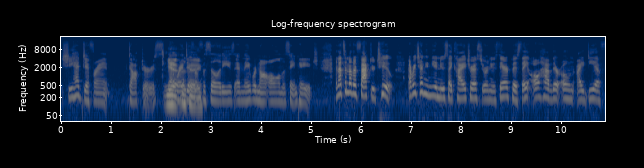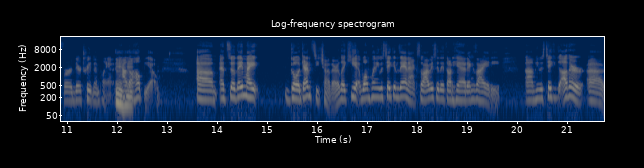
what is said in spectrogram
she had different doctors that Yeah, were in okay. different facilities and they were not all on the same page. And that's another factor too. Every time you meet a new psychiatrist or a new therapist, they all have their own idea for their treatment plan and how Mhm. they'll help you. Um, and so they might go against each other. Like he at one point he was taking Xanax, so obviously they thought he had anxiety. Um, he was taking other uh,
